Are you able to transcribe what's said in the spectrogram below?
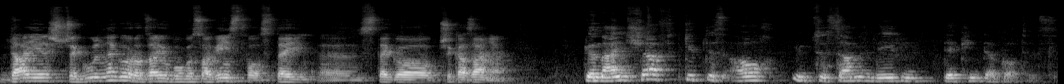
daje szczególnego rodzaju błogosławieństwo z, tej, e, z tego przykazania. Gemeinschaft gibt es auch im Zusammenleben der Kinder Gottes.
